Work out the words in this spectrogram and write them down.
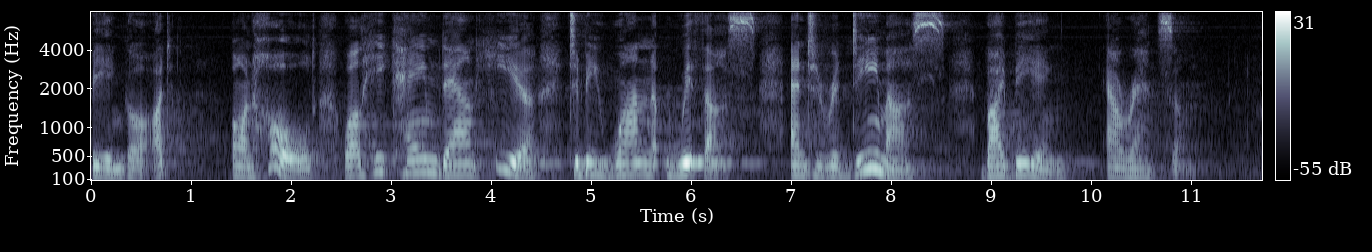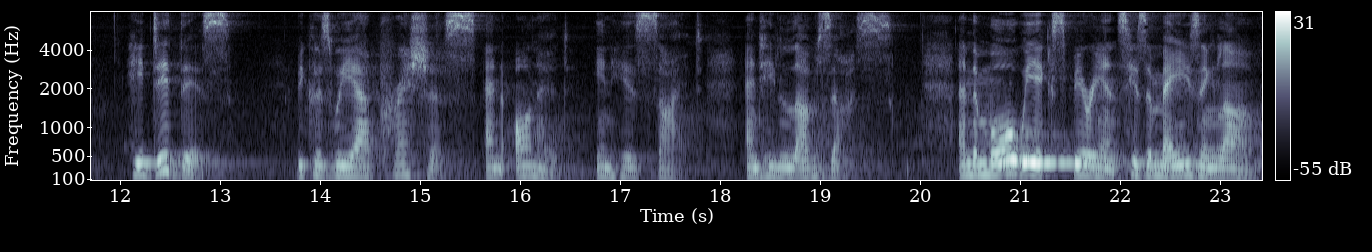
being God, on hold while he came down here to be one with us and to redeem us by being our ransom. He did this because we are precious and honored in his sight, and he loves us. And the more we experience his amazing love,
